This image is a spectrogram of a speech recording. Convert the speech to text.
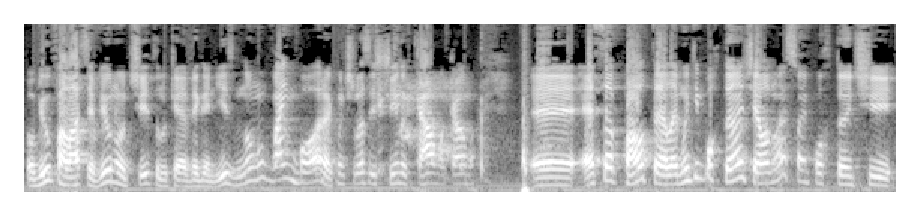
ouviu falar, você viu no título que é veganismo, não, não vai embora, continua assistindo, calma, calma. É, essa pauta ela é muito importante, ela não é só importante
